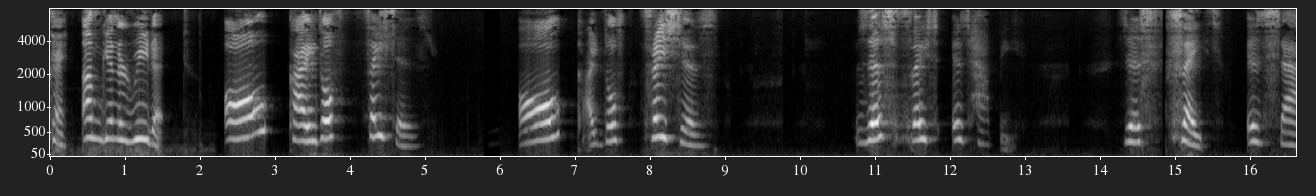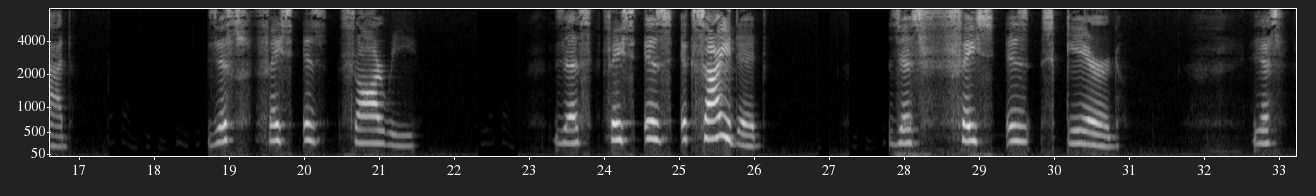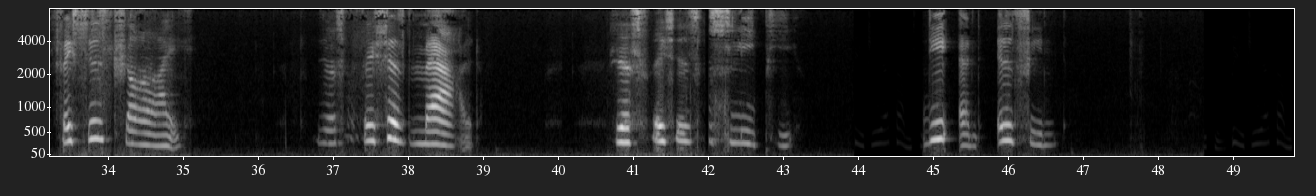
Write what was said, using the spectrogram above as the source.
Okay, I'm gonna read it. All kinds of faces. All kinds of faces. This face is happy. This face is sad. This face is sorry. This face is excited. This face is scared. This face is shy. This face is mad. This face is sleepy. The end. Elfin.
